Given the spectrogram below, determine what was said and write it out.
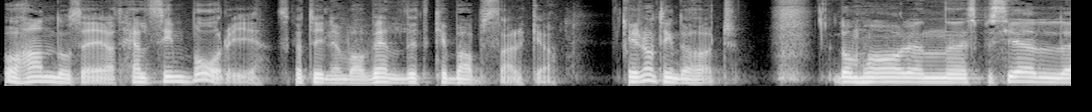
Och han då säger att Helsingborg ska tydligen vara väldigt kebabstarka. Är det någonting du har hört? De har en eh, speciell, eh,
